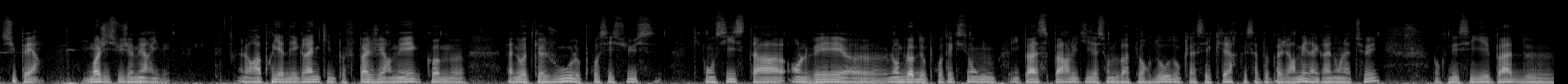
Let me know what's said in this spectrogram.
super. Moi, j'y suis jamais arrivé. Alors après, il y a des graines qui ne peuvent pas germer, comme euh, la noix de cajou. Le processus consiste à enlever euh, l'enveloppe de protection, il passe par l'utilisation de vapeur d'eau. Donc là, c'est clair que ça ne peut pas germer, la graine, on l'a tuée. Donc n'essayez pas de,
